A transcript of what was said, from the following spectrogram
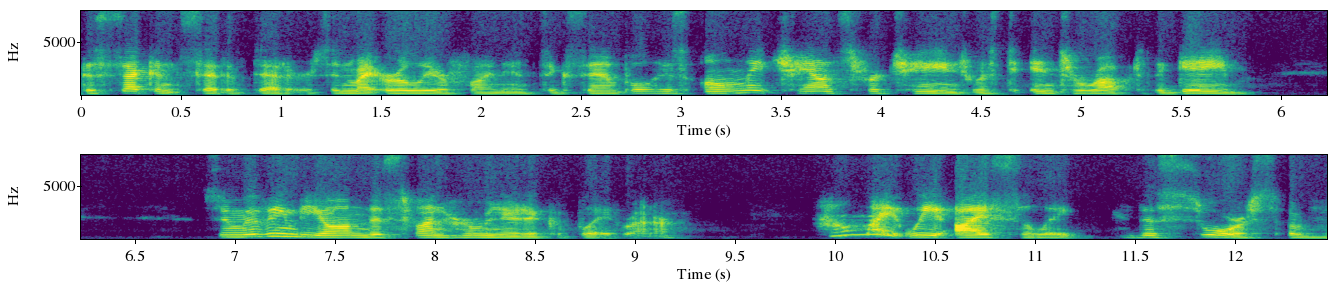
the second set of debtors in my earlier finance example, his only chance for change was to interrupt the game. So, moving beyond this fun hermeneutic of Blade Runner, might we isolate the source of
